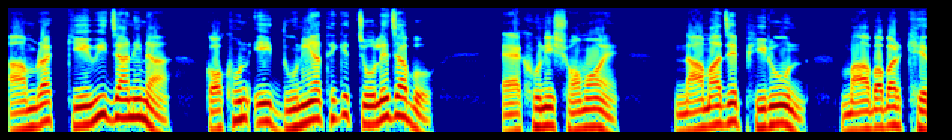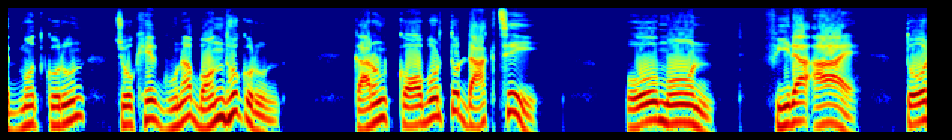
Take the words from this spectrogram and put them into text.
আমরা কেউই জানি না কখন এই দুনিয়া থেকে চলে যাব। এখনই সময়। নামাজে ফিরুন মা বাবার খেদমত করুন, চোখের গুণা বন্ধ করুন। কারণ কবর তো ডাকছেই। ও মন, ফিরা আয়, তোর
